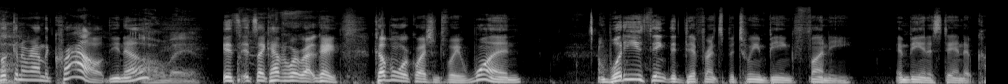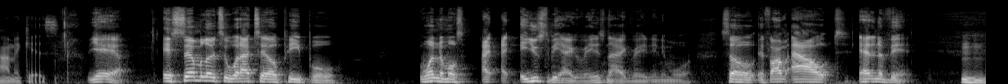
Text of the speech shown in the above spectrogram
looking around the crowd. You know? Oh man. It's it's like having to work. Okay, a couple more questions for you. One, what do you think the difference between being funny and being a stand-up comic is? Yeah, it's similar to what I tell people. One of the most, I, I, it used to be aggravated. It's not aggravated anymore. So if I'm out at an event, Mm-hmm.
